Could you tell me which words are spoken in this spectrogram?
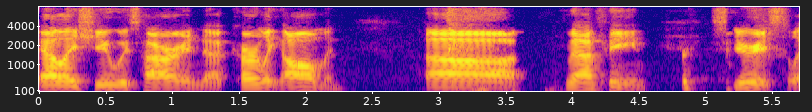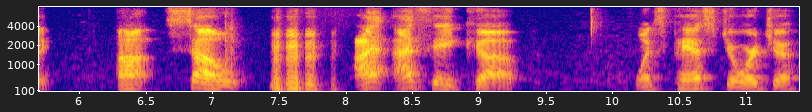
LSU was hiring uh, Curly Hallman. Uh, I mean, seriously. Uh, so I, I think uh, once past Georgia,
